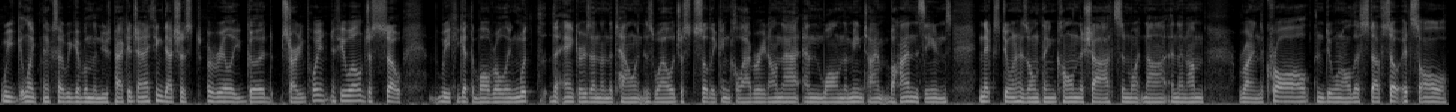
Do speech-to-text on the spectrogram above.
we, like Nick said, we give them the news package, and I think that's just a really good starting point, if you will, just so we could get the ball rolling with the anchors and then the talent as well, just so they can collaborate on that. And while in the meantime, behind the scenes, Nick's doing his own thing, calling the shots and whatnot, and then I'm running the crawl and doing all this stuff. So it's all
